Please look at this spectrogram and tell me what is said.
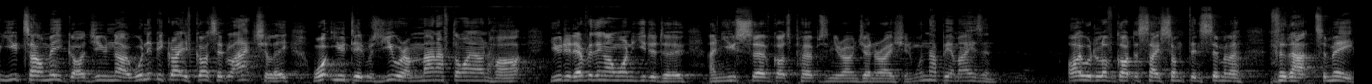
you tell me, God, you know? Wouldn't it be great if God said, Well, actually, what you did was you were a man after my own heart. You did everything I wanted you to do, and you served God's purpose in your own generation? Wouldn't that be amazing? I would love God to say something similar to that to me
